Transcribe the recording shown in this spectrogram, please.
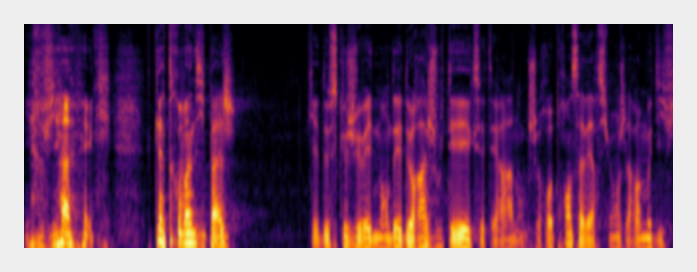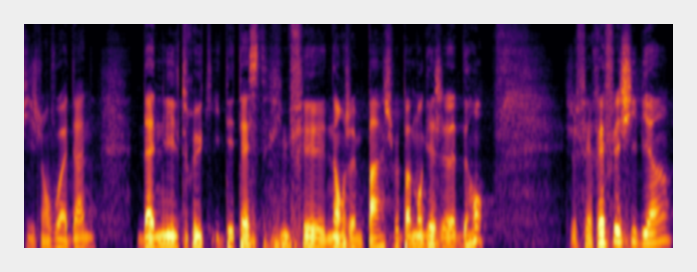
il revient avec 90 pages de ce que je lui avais demandé de rajouter, etc. Donc je reprends sa version, je la remodifie, je l'envoie à Dan. Dan lit le truc, il déteste. Il me fait non, j'aime pas, je veux pas m'engager là-dedans. Je fais réfléchis bien,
